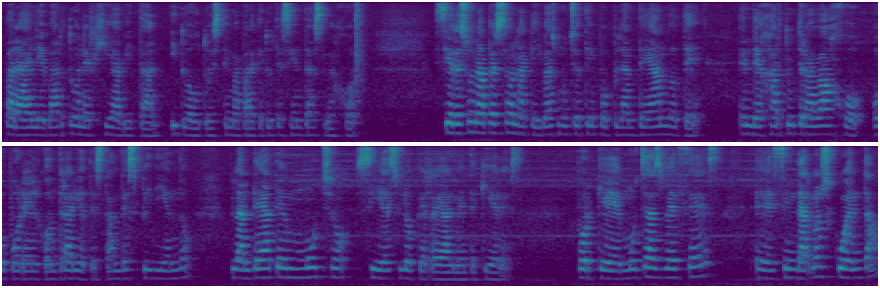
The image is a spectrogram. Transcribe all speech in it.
para elevar tu energía vital y tu autoestima, para que tú te sientas mejor. Si eres una persona que llevas mucho tiempo planteándote en dejar tu trabajo o por el contrario te están despidiendo, planteate mucho si es lo que realmente quieres. Porque muchas veces, eh, sin darnos cuenta,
